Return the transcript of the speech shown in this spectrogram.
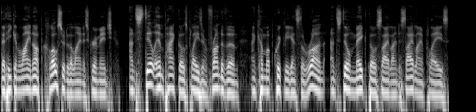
that he can line up closer to the line of scrimmage and still impact those plays in front of him and come up quickly against the run and still make those sideline to sideline plays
